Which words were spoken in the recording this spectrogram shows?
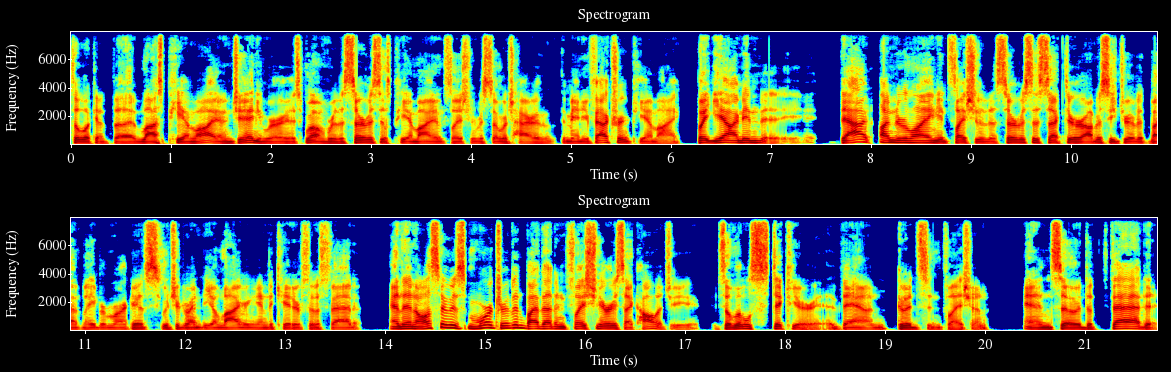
to, look at the last PMI in January as well, where the services PMI inflation was so much higher than the manufacturing PMI. But yeah, I mean, that underlying inflation in the services sector, obviously driven by labor markets, which are going to be a lagging indicator for the Fed. And then also is more driven by that inflationary psychology. It's a little stickier than goods inflation. And so the Fed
